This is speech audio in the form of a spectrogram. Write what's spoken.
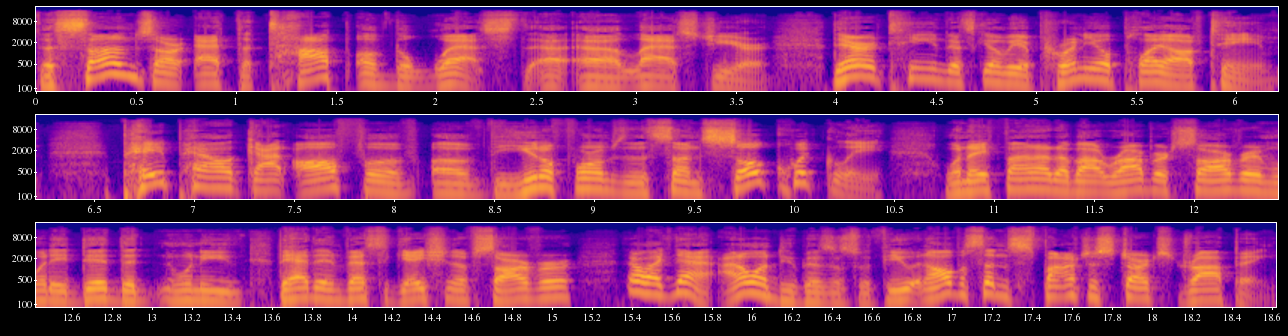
The Suns are at the top of the West uh, uh, last year. They're a team that's going to be a perennial playoff team. PayPal got off of, of the uniforms of the Suns so quickly when they found out about Robert Sarver and when he did the when he they had the investigation of Sarver. They're like, nah, I don't want to do business with you. And all of a sudden, sponsors starts dropping.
